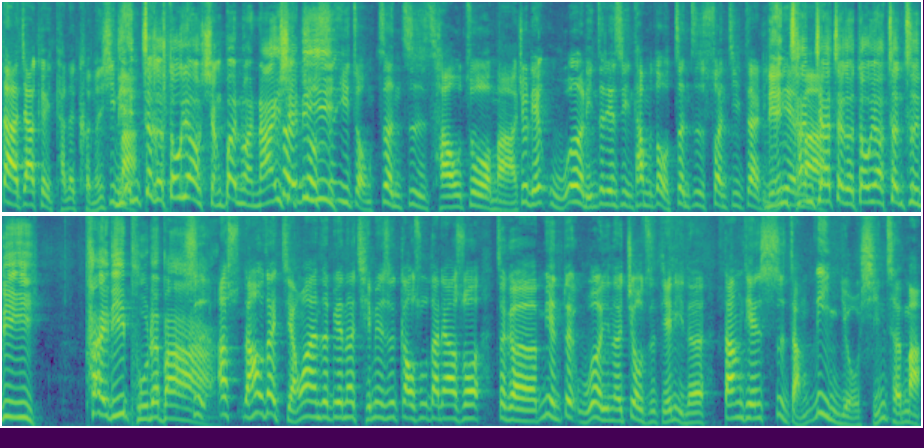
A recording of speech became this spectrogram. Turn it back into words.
大家可以谈的可能性嘛？连这个都要想办法拿一些利益，这是一种政。政治操作嘛，就连五二零这件事情，他们都有政治算计在里面连参加这个都要政治利益。太离谱了吧！是啊，然后在蒋万安这边呢，前面是告诉大家说，这个面对五二零的就职典礼呢，当天市长另有行程嘛，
